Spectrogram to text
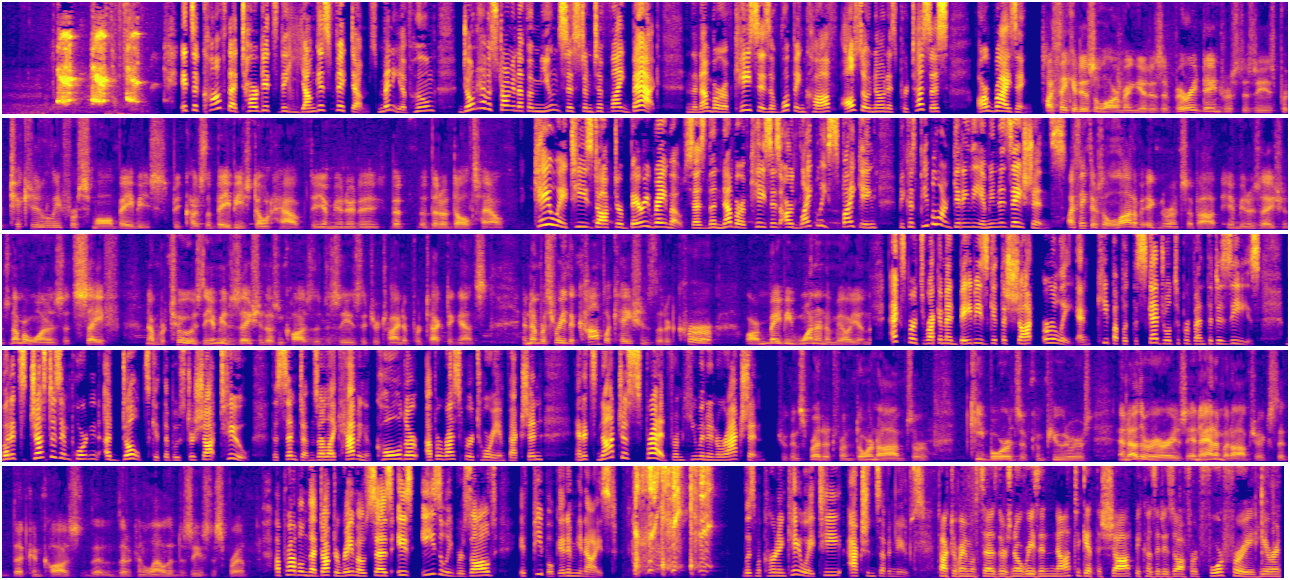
It's a cough that targets the youngest victims, many of whom don't have a strong enough immune system to fight back. And the number of cases of whooping cough, also known as pertussis, are rising. I think it is alarming. It is a very dangerous disease, particularly for small babies, because the babies don't have the immunity that, that adults have. KOAT's Dr. Barry Ramos says the number of cases are likely spiking because people aren't getting the immunizations. I think there's a lot of ignorance about immunizations. Number one is it's safe. Number two is the immunization doesn't cause the disease that you're trying to protect against. And number three, the complications that occur are maybe one in a million. Experts recommend babies get the shot early and keep up with the schedule to prevent the disease. But it's just as important adults get the booster shot too. The symptoms are like having a cold or upper respiratory infection, and it's not just spread from human interaction. You can spread it from doorknobs or keyboards of computers and other areas, inanimate objects that, that can cause, the, that can allow the disease to spread. A problem that Dr. Ramos says is easily resolved if people get immunized. Liz McKernan, KOAT, Action 7 News. Dr. Ramos says there's no reason not to get the shot because it is offered for free here in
